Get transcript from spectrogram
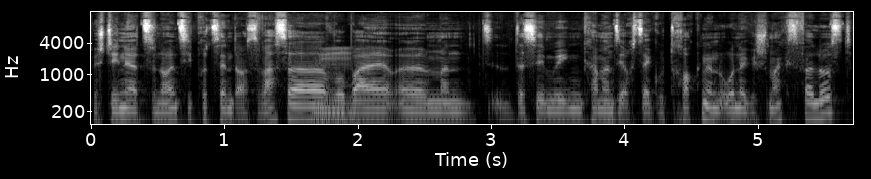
bestehen ja zu 90 Prozent aus Wasser, mhm. wobei äh, man deswegen kann man sie auch sehr gut trocknen ohne Geschmacksverlust.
